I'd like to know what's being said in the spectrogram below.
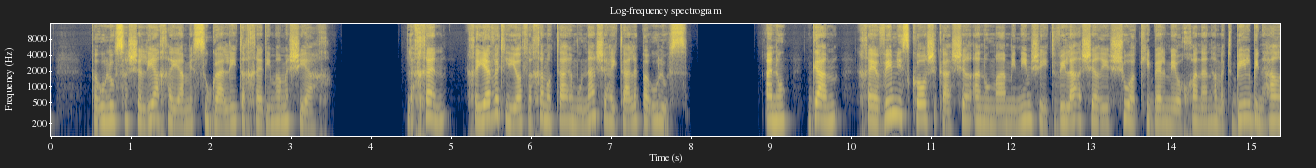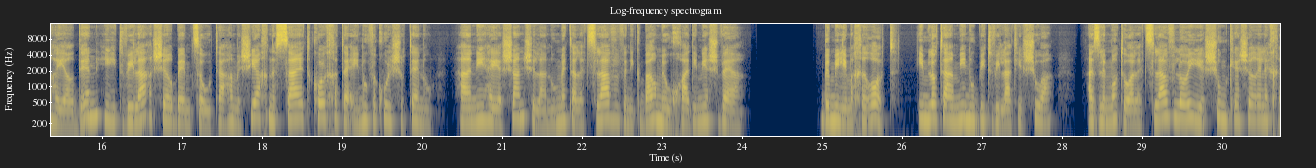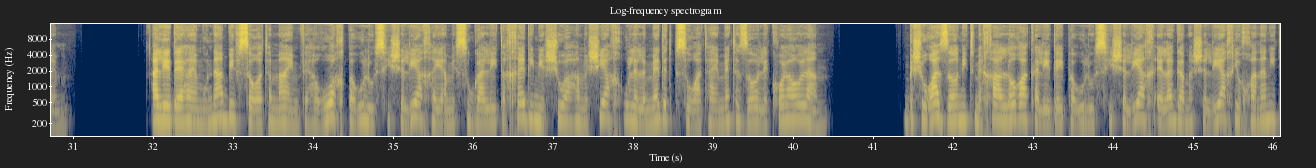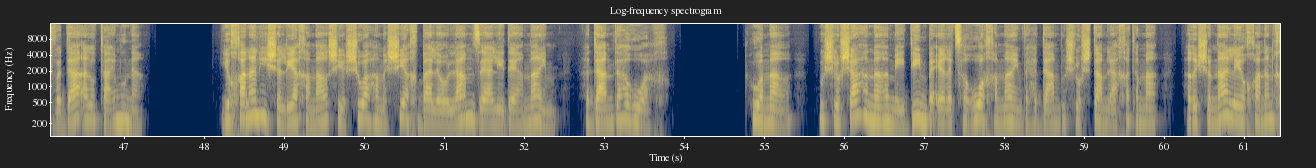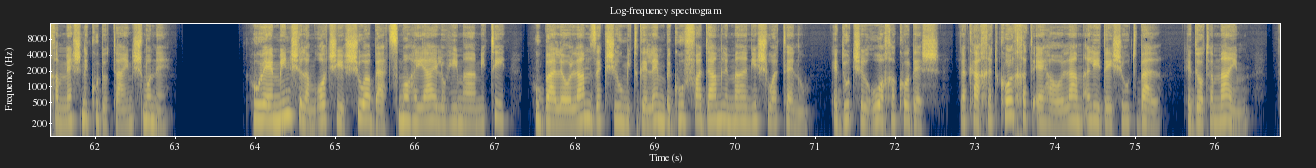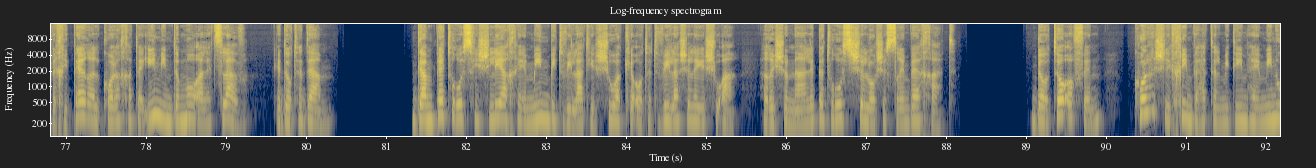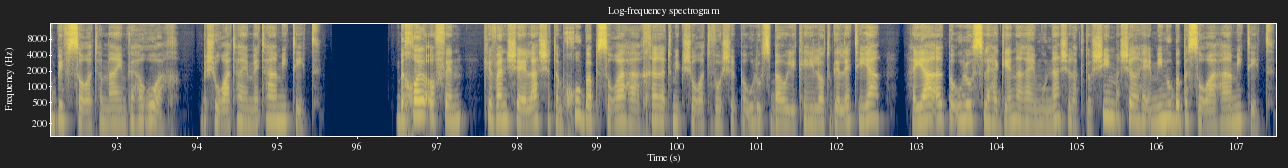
פאולוס השליח היה מסוגל להתאחד עם המשיח. לכן, חייבת להיות לכם אותה אמונה שהייתה לפאולוס. אנו, גם, חייבים לזכור שכאשר אנו מאמינים שהיא טבילה אשר ישוע קיבל מיוחנן המטביל בנהר הירדן, היא טבילה אשר באמצעותה המשיח נשא את כל חטאינו וקולשותנו, האני הישן שלנו מת על הצלב ונקבר מאוחד עם ישביה. במילים אחרות, אם לא תאמינו בטבילת ישוע, אז למותו על הצלב לא יהיה שום קשר אליכם. על ידי האמונה בבשורת המים והרוח פאולוס היא שליח היה מסוגל להתאחד עם ישוע המשיח וללמד את בשורת האמת הזו לכל העולם. בשורה זו נתמכה לא רק על ידי פאולוס היא שליח, אלא גם השליח יוחנן התוודה על אותה אמונה. יוחנן היא שליח אמר שישוע המשיח בא לעולם זה על ידי המים, הדם והרוח. הוא אמר, ושלושה המה המעידים בארץ הרוח המים והדם ושלושתם לאחת המה, הראשונה ליוחנן 5.28. הוא האמין שלמרות שישוע בעצמו היה האלוהים האמיתי, הוא בא לעולם זה כשהוא מתגלם בגוף אדם למען ישועתנו, עדות של רוח הקודש, לקח את כל חטאי העולם על ידי שהוטבל, עדות המים, וכיפר על כל החטאים עם דמו על הצלב, עדות הדם. גם פטרוס השליח האמין בטבילת ישוע כאות הטבילה של הישועה, הראשונה לפטרוס 3.21. באותו אופן, כל השליחים והתלמידים האמינו בבשורת המים והרוח, בשורת האמת האמיתית. בכל אופן, כיוון שאלה שתמכו בבשורה האחרת מבשורתו של פאולוס באו לקהילות גלתיה, היה על פאולוס להגן על האמונה של הקדושים אשר האמינו בבשורה האמיתית.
